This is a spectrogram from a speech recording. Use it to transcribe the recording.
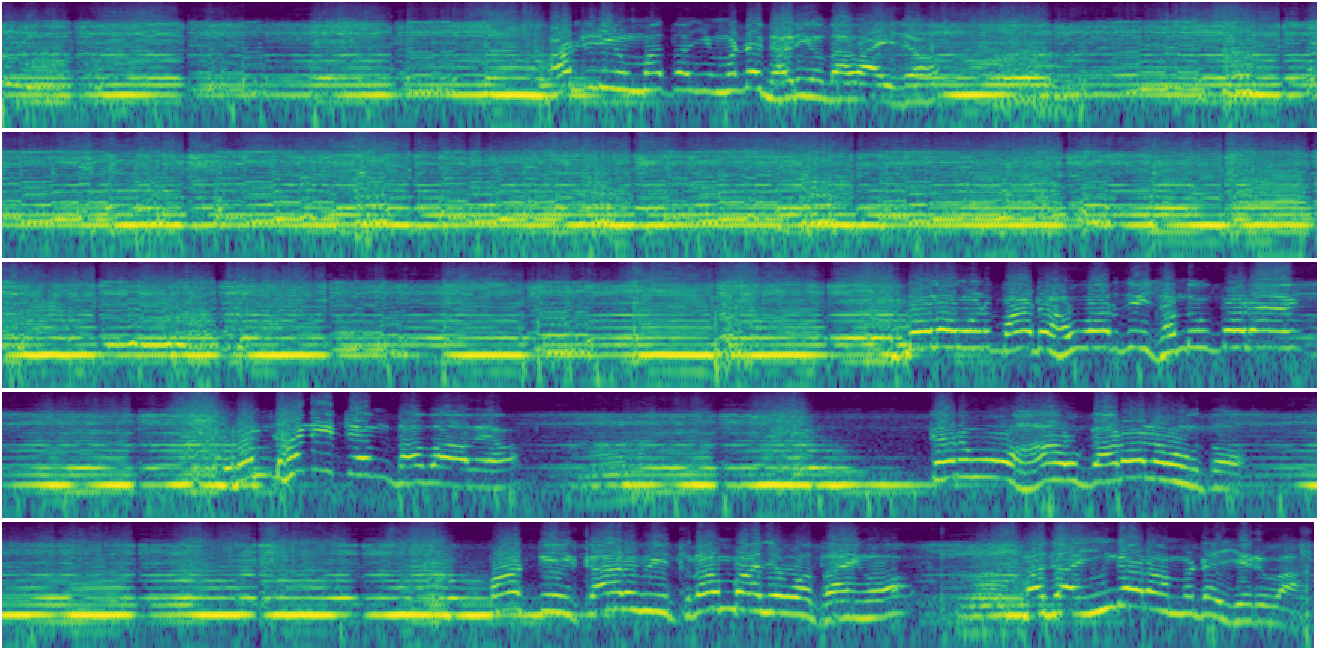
આટલી માતાજી મોટે ધડિયું દવાઈ છો. પાઠ હવારથી છંદુ પડે. રમઢાની ટેમ થવા કરવો હાવ ગારો લઉં તો બાકી કારવી ત્રંબા જેવો થાય મજા ઈંગારા માટે જીરવા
